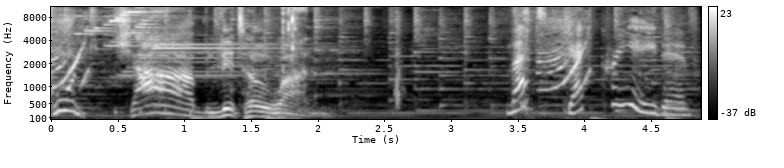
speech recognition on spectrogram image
Good job, little one. Let's get creative.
